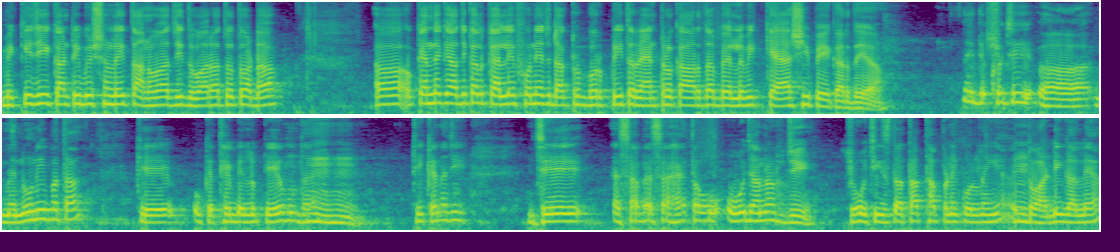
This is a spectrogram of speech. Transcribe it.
ਮਿੱਕੀ ਜੀ ਕੰਟਰੀਬਿਊਸ਼ਨ ਲਈ ਧੰਨਵਾਦ ਜੀ ਦੁਬਾਰਾ ਤੋਂ ਤੁਹਾਡਾ। ਉਹ ਕਹਿੰਦੇ ਕਿ ਅੱਜ ਕੱਲ ਕੈਲੀਫੋਰਨੀਆ 'ਚ ਡਾਕਟਰ ਗੁਰਪ੍ਰੀਤ ਰੈਂਟਲ ਕਾਰ ਦਾ ਬਿੱਲ ਵੀ ਕੈਸ਼ ਹੀ ਪੇ ਕਰਦੇ ਆ। ਨਹੀਂ ਦੇਖੋ ਜੀ ਮੈਨੂੰ ਨਹੀਂ ਪਤਾ ਕਿ ਉਹ ਕਿੱਥੇ ਬਿੱਲ ਪੇ ਹੁੰਦਾ ਹੈ। ਹੂੰ ਹੂੰ। ਠੀਕ ਹੈ ਨਾ ਜੀ? ਜੇ ਐਸਾ ਵੈਸਾ ਹੈ ਤਾਂ ਉਹ ਉਹ ਜਾਣਨ ਜੀ। ਜੋ ਚੀਜ਼ ਦਾ ਤੱਥ ਆਪਣੇ ਕੋਲ ਨਹੀਂ ਹੈ ਤੁਹਾਡੀ ਗੱਲ ਆ।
